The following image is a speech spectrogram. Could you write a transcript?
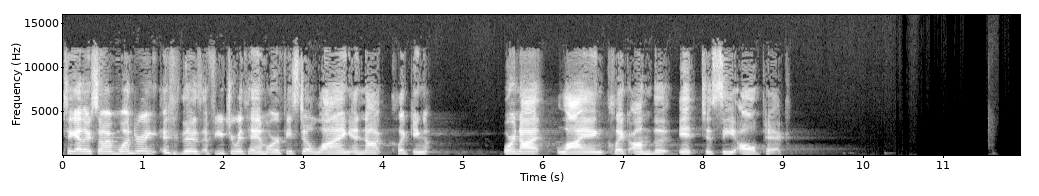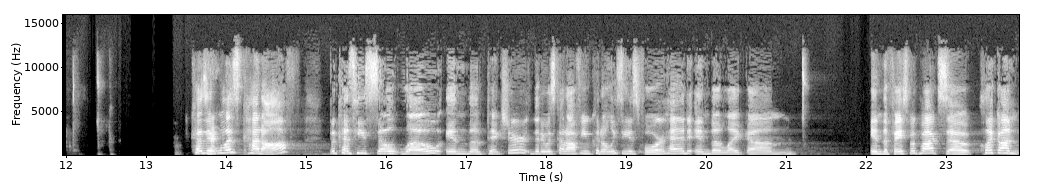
together. So I'm wondering if there's a future with him or if he's still lying and not clicking or not lying, click on the it to see all pick. Because it was cut off because he's so low in the picture that it was cut off. You could only see his forehead in the like um in the Facebook box. So click on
